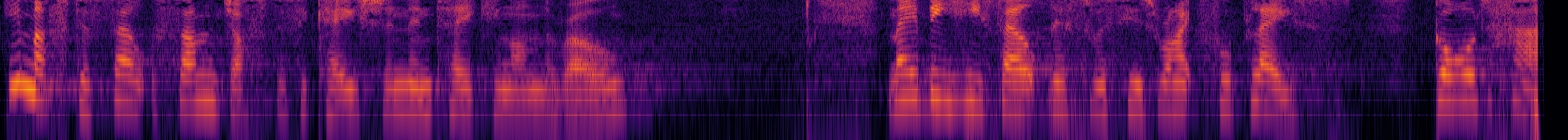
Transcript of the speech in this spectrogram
He must have felt some justification in taking on the role. Maybe he felt this was his rightful place. God had,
